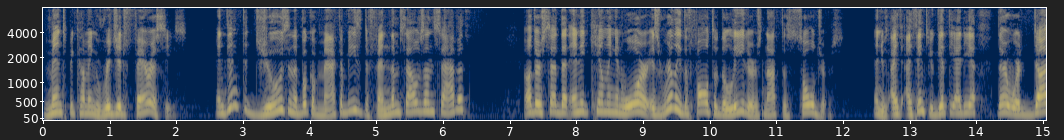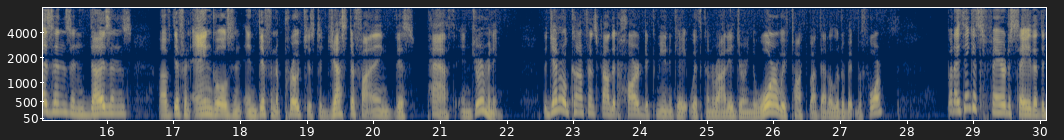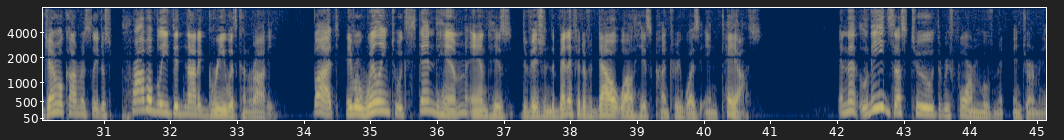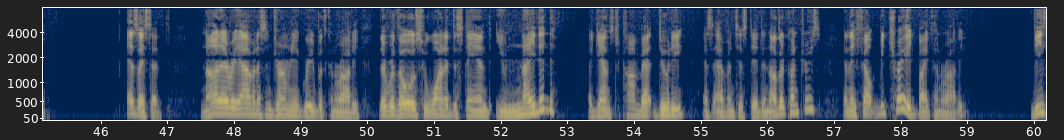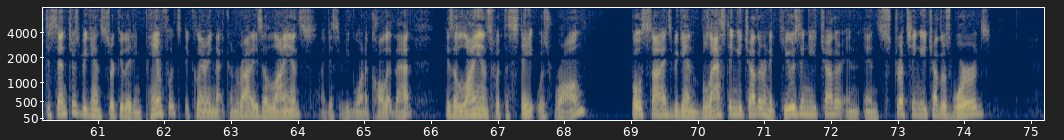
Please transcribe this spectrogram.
meant becoming rigid Pharisees. And didn't the Jews in the book of Maccabees defend themselves on Sabbath? Others said that any killing in war is really the fault of the leaders, not the soldiers. Anyways, I, I think you get the idea. There were dozens and dozens of different angles and, and different approaches to justifying this path in Germany. The General Conference found it hard to communicate with Conradi during the war. We've talked about that a little bit before. But I think it's fair to say that the General Conference leaders probably did not agree with Conradi. But they were willing to extend him and his division the benefit of a doubt while his country was in chaos. And that leads us to the reform movement in Germany. As I said, not every Adventist in Germany agreed with Conradi. There were those who wanted to stand united against combat duty, as Adventists did in other countries, and they felt betrayed by Conradi. These dissenters began circulating pamphlets declaring that Conradi's alliance, I guess if you want to call it that, his alliance with the state was wrong both sides began blasting each other and accusing each other and, and stretching each other's words.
